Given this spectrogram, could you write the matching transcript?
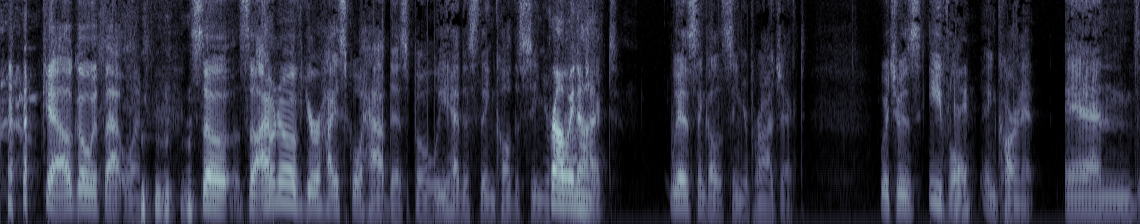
okay, I'll go with that one. so so I don't know if your high school had this, but we had this thing called the senior Project. Probably not. project. We had this thing called the senior project, which was evil Okay. incarnate. And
